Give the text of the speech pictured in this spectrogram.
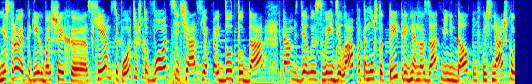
не строят таких больших э, схем, цепочек, что вот сейчас я пойду туда, там сделаю свои дела, потому что ты три дня назад мне не дал ту вкусняшку,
